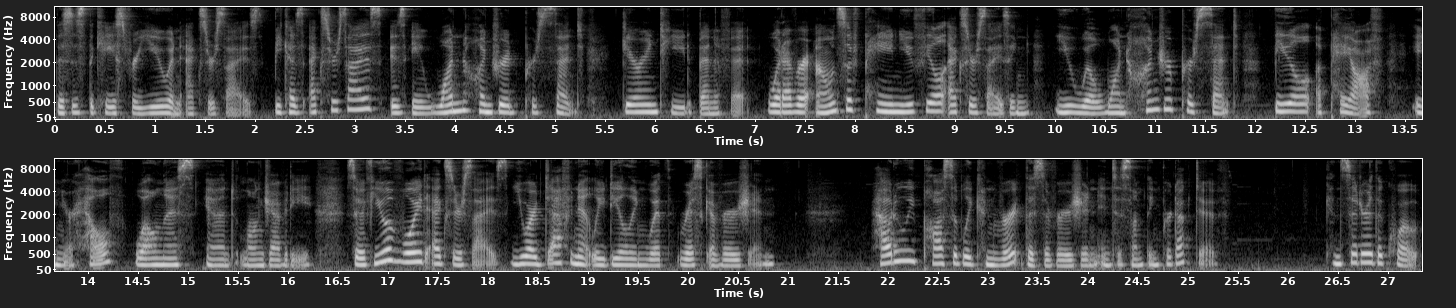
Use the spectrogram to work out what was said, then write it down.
this is the case for you in exercise, because exercise is a 100% guaranteed benefit. Whatever ounce of pain you feel exercising, you will 100% feel a payoff in your health, wellness, and longevity. So if you avoid exercise, you are definitely dealing with risk aversion. How do we possibly convert this aversion into something productive? Consider the quote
